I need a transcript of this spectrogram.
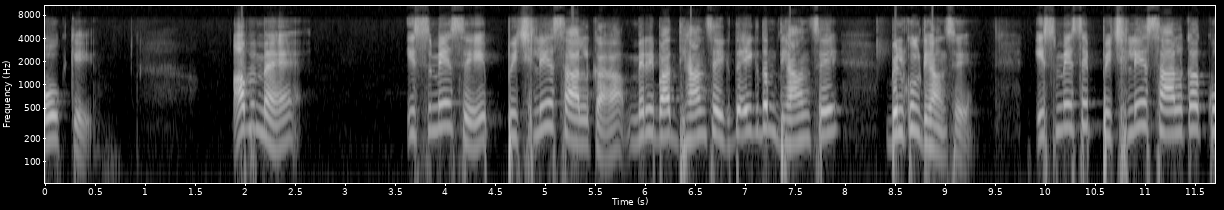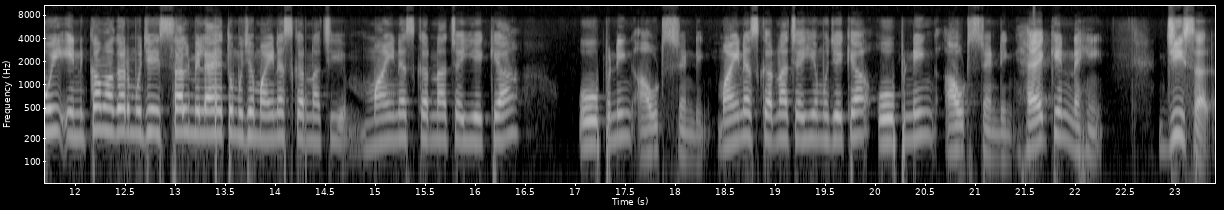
ओके। अब मैं इसमें से पिछले साल का, मेरी बात ध्यान से एकदम एकदम ध्यान से, बिल्कुल ध्यान से। इसमें से पिछले साल का कोई इनकम अगर मुझे इस साल मिला है तो मुझे माइनस करना चाहिए। माइनस करना चाहिए क्या? ओपनिंग आउटस्टैंडिंग माइनस करना चाहिए मुझे क्या? ओपनिंग आउटस्टैंडिंग है कि नहीं? जी सर,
